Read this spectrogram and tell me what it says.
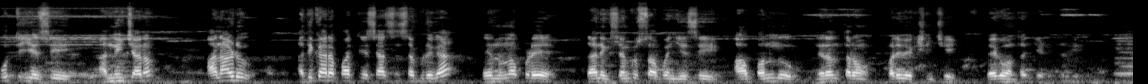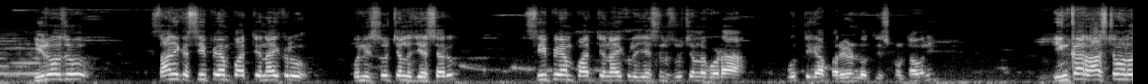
పూర్తి చేసి అందించాను. ఆనాడు అధికార పార్టీ శాసనసభ్యుడిగా నేను ఉన్నప్పుడే దానికి శంకుస్థాపన చేసి ఆ పనులు నిరంతరం పర్యవేక్షించి వేగవంతం చేయడం జరిగింది. ఈరోజు స్థానిక సిపిఎం పార్టీ నాయకులు కొన్ని సూచనలు చేశారు. సిపిఎం పార్టీ నాయకులు చేసిన సూచనలు కూడా పూర్తిగా పరిగణలో తీసుకుంటామని. ఇంకా రాష్ట్రంలో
